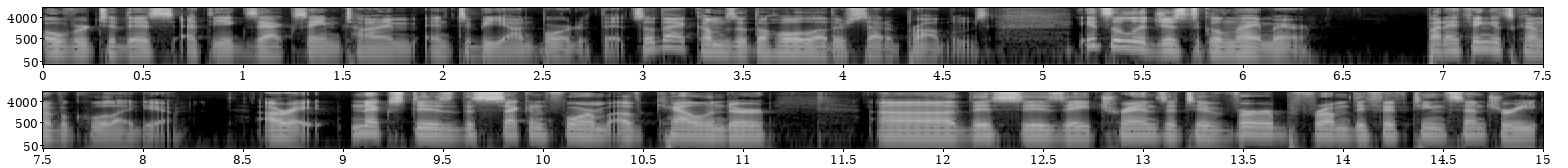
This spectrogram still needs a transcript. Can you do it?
over to this at the exact same time and to be on board with it. So that comes with a whole other set of problems. It's a logistical nightmare, but I think it's kind of a cool idea. All right, next is the second form of calendar. Uh, this is a transitive verb from the 15th century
